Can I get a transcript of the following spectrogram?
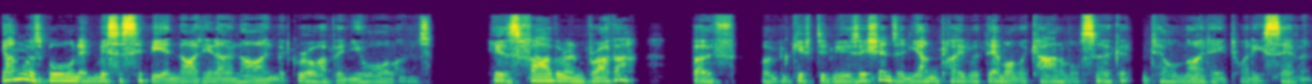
Young was born in Mississippi in 1909 but grew up in New Orleans. His father and brother both were gifted musicians and Young played with them on the carnival circuit until 1927.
